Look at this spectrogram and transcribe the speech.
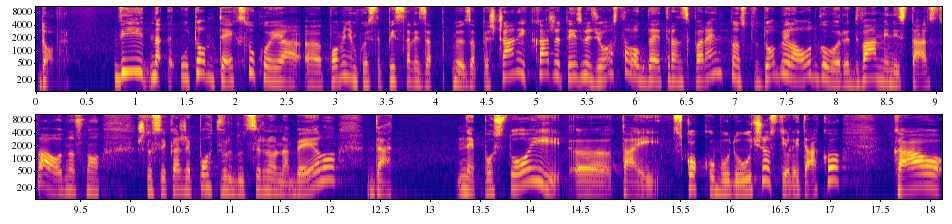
Dobro. Vi u tom tekstu koji ja e, pominjem, koji ste pisali za Peščanik, kažete između ostalog da je transparentnost dobila odgovore dva ministarstva, odnosno što se kaže potvrdu crno na belo, da ne postoji e, taj skok u budućnost, ili tako, kao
